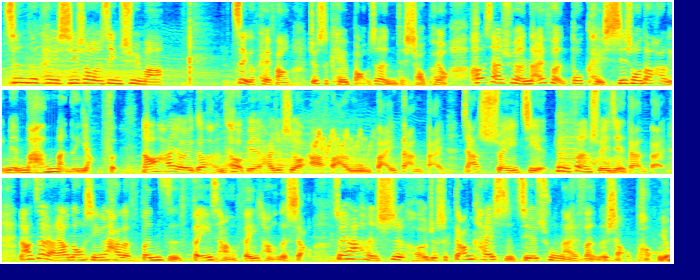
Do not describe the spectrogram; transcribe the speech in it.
真的可以吸收的进去吗？这个配方就是可以保证你的小朋友喝下去的奶粉都可以吸收到它里面满满的养分。然后还有一个很特别，它就是有阿法乳白蛋白加水解部分水解蛋白。然后这两样东西，因为它的分子非常非常的小，所以它很适合就是刚开始接触奶粉的小朋友。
